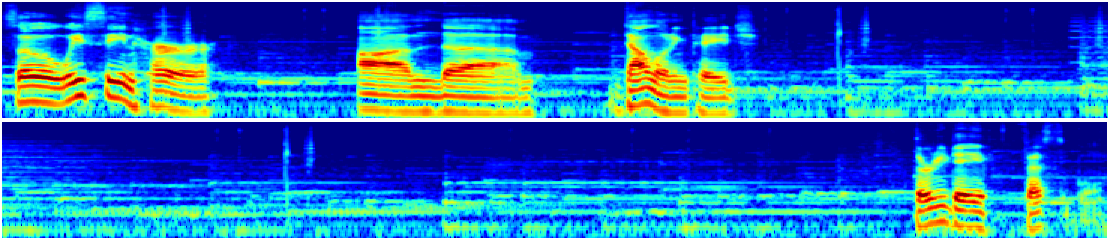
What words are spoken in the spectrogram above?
So we've seen her on the downloading page. Thirty day festival.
